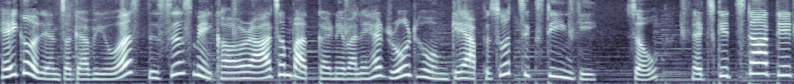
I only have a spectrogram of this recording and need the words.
हे कोरियन जगह व्यूअर्स दिस इज़ मेघा और आज हम बात करने वाले हैं रोड होम के एपिसोड 16 की। सो लेट्स गेट स्टार्टेड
